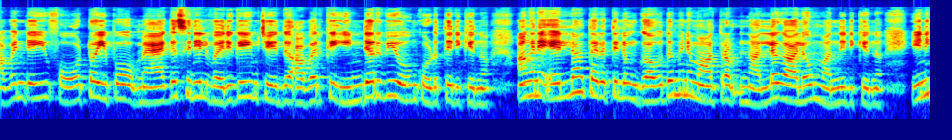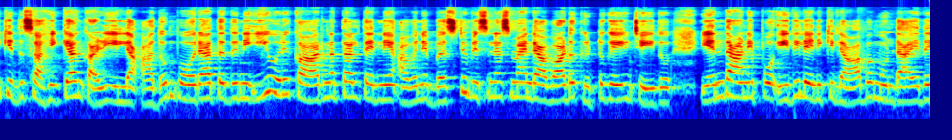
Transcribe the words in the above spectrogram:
അവന്റെയും ഫോട്ടോ ഇപ്പോൾ മാഗസിനിൽ വരികയും ചെയ്ത് അവർക്ക് ഇന്റർവ്യൂവും കൊടുത്തിരിക്കുന്നു. അങ്ങനെ എല്ലാ തരത്തിലും ഗൗതമിന് മാത്രം നല്ല കാലവും വന്നിരിക്കുന്നു. എനിക്കിത് സഹിക്കാൻ കഴിയില്ല. അതും പോരാത്തതിന് ഈ ഒരു കാരണത്താൽ തന്നെ അവന് ബെസ്റ്റ് ബിസിനസ്മാന്റെ അവാർഡ് കിട്ടുകയും ചെയ്തു. എന്താണിപ്പോൾ ഇതിലെനിക്ക് ലാഭമുണ്ടായത്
